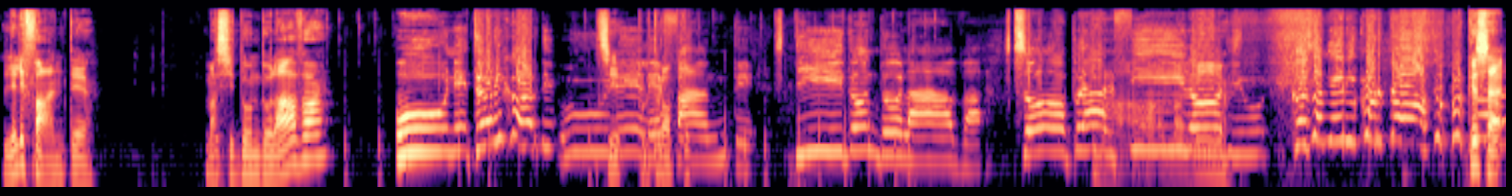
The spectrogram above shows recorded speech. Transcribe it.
L'elefante. Ma si dondolava? Un, te lo ricordi? Un Sì, purtroppo. elefante si dondolava sopra il Mamma filo di un... Cosa mi hai ricordato? Questa,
